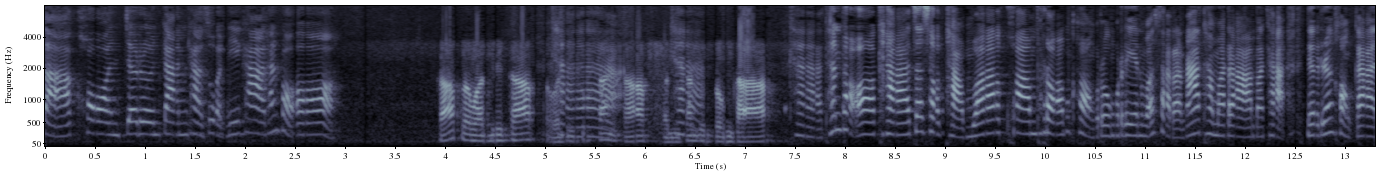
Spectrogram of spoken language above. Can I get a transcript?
สาครเจริญการค่ะ สวัสดีค่ะ ท่านผอครับ สวัสดีครับ สวัสดีทุกท่านครับ สวัสดีท่านผู้ชมครับ ค่ะ ท่านผอคะจะสอบถามว่าความพร้อมของโรงเรียนวัดสารนาถธรรมารามอะค่ะ ในเรื่องของการ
